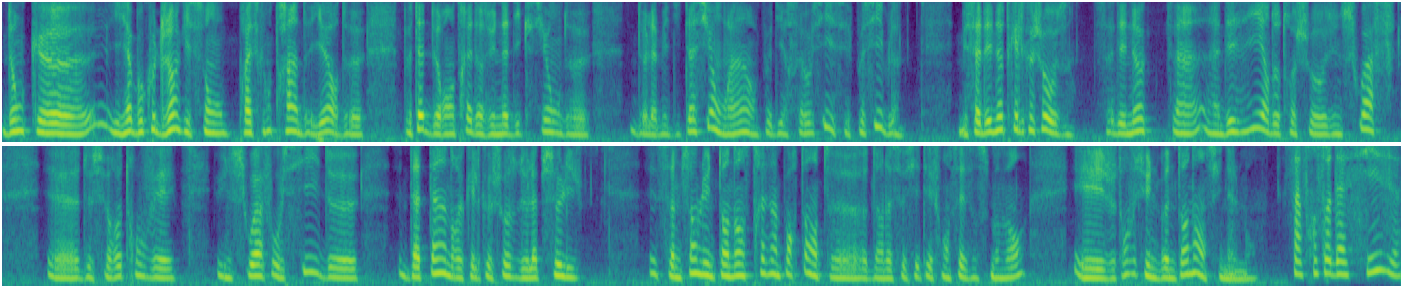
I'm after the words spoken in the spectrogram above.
Donc il y a beaucoup de gens qui sont presque en train d'ailleurs de peut-être de rentrer dans une addiction de, de la méditation, hein, on peut dire ça aussi, c'est possible. Mais ça dénote quelque chose. Ça dénote un, désir d'autre chose, une soif euh, de se retrouver, une soif aussi de d'atteindre quelque chose de l'absolu. Ça me semble une tendance très importante euh, dans la société française en ce moment, et je trouve que c'est une bonne tendance finalement. Saint François d'Assise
